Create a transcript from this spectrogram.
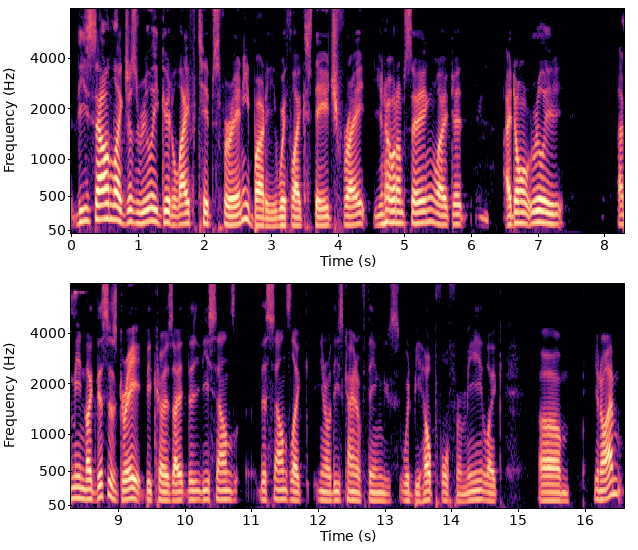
these sound like just really good life tips for anybody with like stage fright. You know what I'm saying? Like it I don't really. I mean, like this is great because I th- these sounds this sounds like you know these kind of things would be helpful for me. Like, um, you know, I'm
